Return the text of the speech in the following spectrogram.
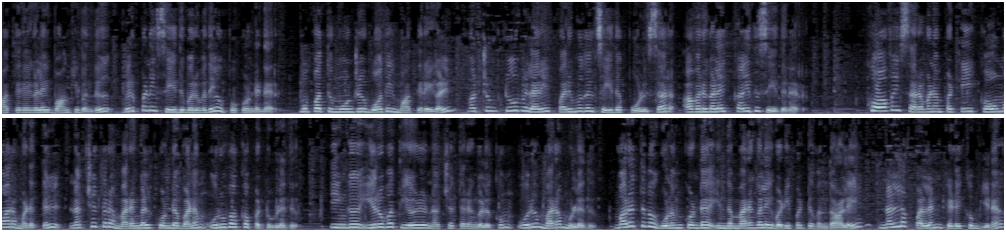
மாத்திரைகளை வாங்கி வந்து விற்பனை செய்து வருவதை ஒப்புக்கொண்டனர். முப்பத்து மூன்று போதை மாத்திரைகள் மற்றும் டூ வீலரை பறிமுதல் செய்த போலீசார் அவர்களை கைது செய்தனர். கோவை சரவணம்பட்டி கௌமார மடத்தில் நட்சத்திர மரங்கள் கொண்ட வனம் உருவாக்கப்பட்டுள்ளது. இங்கு இருபத்தி ஏழு நட்சத்திரங்களுக்கும் ஒரு மரம் உள்ளது. மருத்துவ குணம் கொண்ட இந்த மரங்களை வழிபட்டு வந்தாலே நல்ல பலன் கிடைக்கும் என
